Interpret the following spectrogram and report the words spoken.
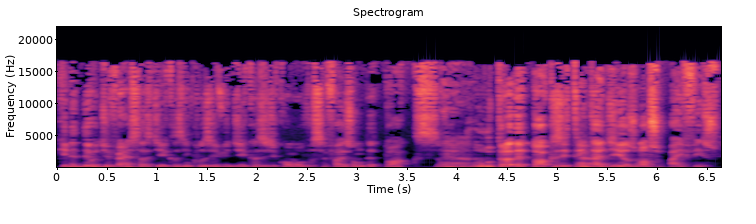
que ele deu diversas dicas, inclusive dicas de como você faz um detox, um é. ultra detox de 30 é. dias. O nosso pai fez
